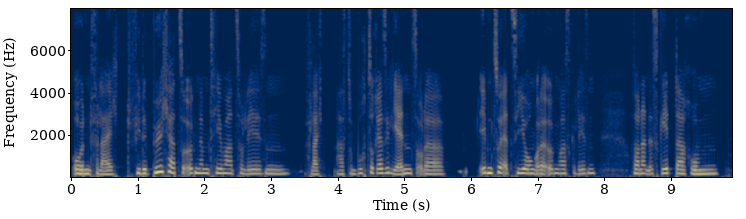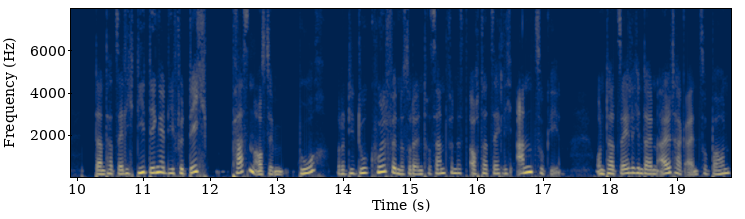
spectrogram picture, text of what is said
Und vielleicht viele Bücher zu irgendeinem Thema zu lesen. Vielleicht hast du ein Buch zur Resilienz oder eben zur Erziehung oder irgendwas gelesen. Sondern es geht darum, dann tatsächlich die Dinge, die für dich passen aus dem Buch oder die du cool findest oder interessant findest, auch tatsächlich anzugehen und tatsächlich in deinen Alltag einzubauen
